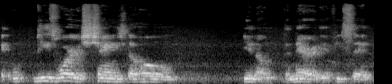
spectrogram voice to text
it, these words changed the whole, you know, the narrative. He said.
